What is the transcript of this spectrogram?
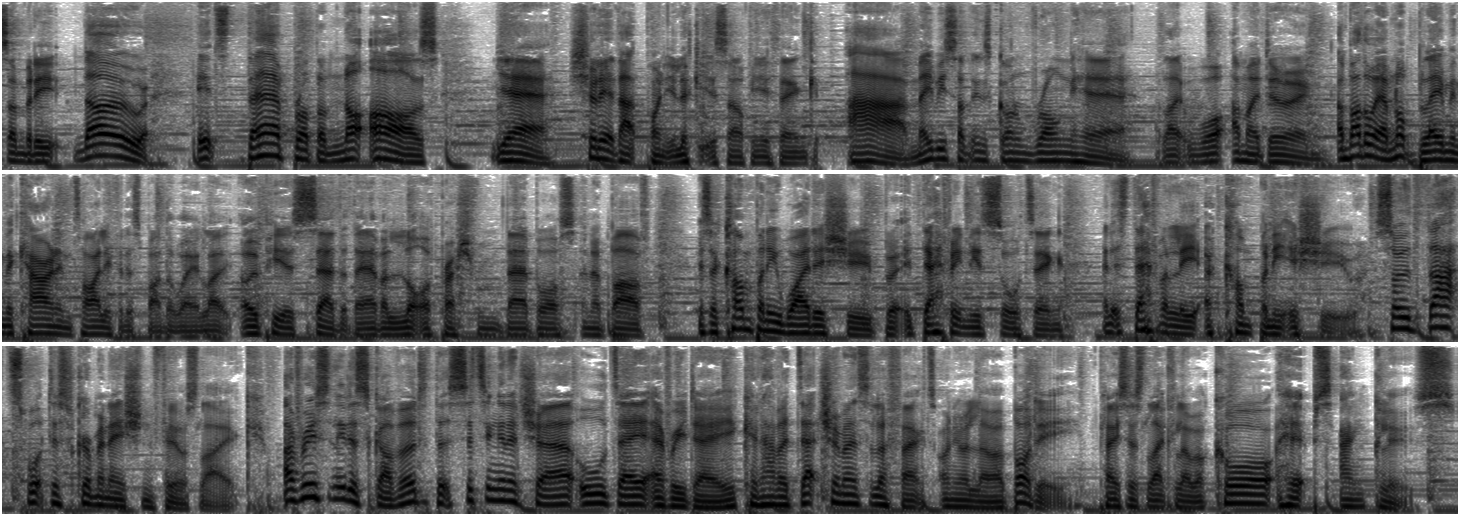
somebody, no, it's their problem, not ours. Yeah, surely at that point you look at yourself and you think, ah, maybe something's gone wrong here. Like, what am I doing? And by the way, I'm not blaming the Karen entirely for this, by the way. Like, OP has said that they have a lot of pressure from their boss and above. It's a company wide issue, but it definitely needs sorting, and it's definitely a company issue. So that's what discrimination feels like. I've recently discovered that sitting in a chair all day, every day can have a detrimental effect on your lower body, places like lower core, hips, and glutes.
